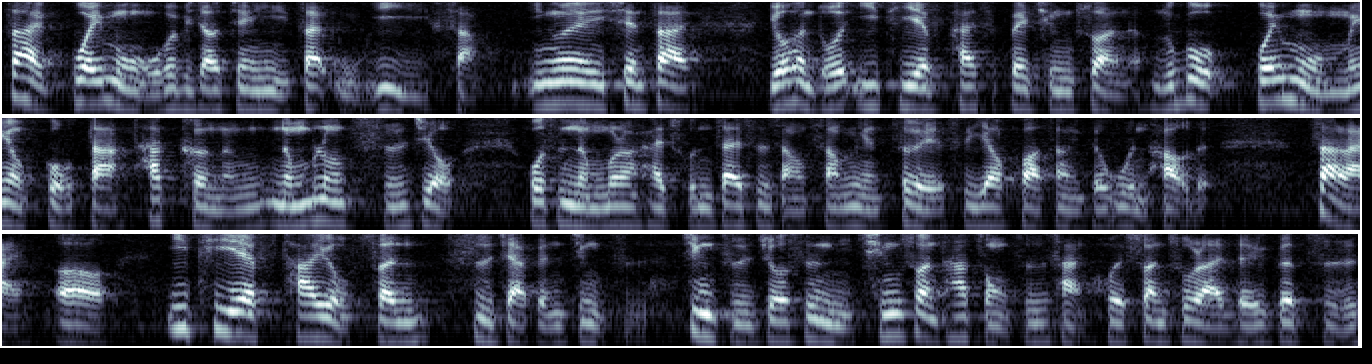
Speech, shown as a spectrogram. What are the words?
在规模，我会比较建议在五亿以上，因为现在有很多 ETF 开始被清算了，如果规模没有够大，它可能能不能持久？或是能不能还存在市场上面，这个也是要画上一个问号的。再来，呃，ETF 它有分市价跟净值，净值就是你清算它总资产会算出来的一个值，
